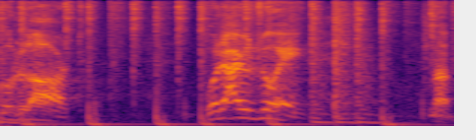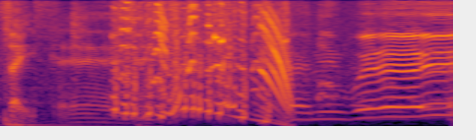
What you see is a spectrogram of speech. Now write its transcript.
Good lord. What are you doing? Nothing. Eh. Anyway,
